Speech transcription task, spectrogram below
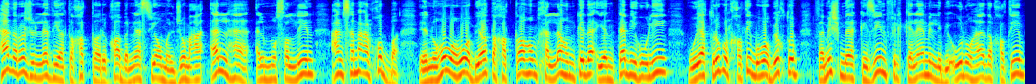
هذا الرجل الذي يتخطى رقاب الناس يوم الجمعة ألهى المصلين عن سماع الخطبة لأنه هو هو بيتخطاهم خلاهم كده ينتبهوا ليه ويتركوا الخطيب وهو بيخطب فمش مركزين في الكلام اللي بيقوله هذا الخطيب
